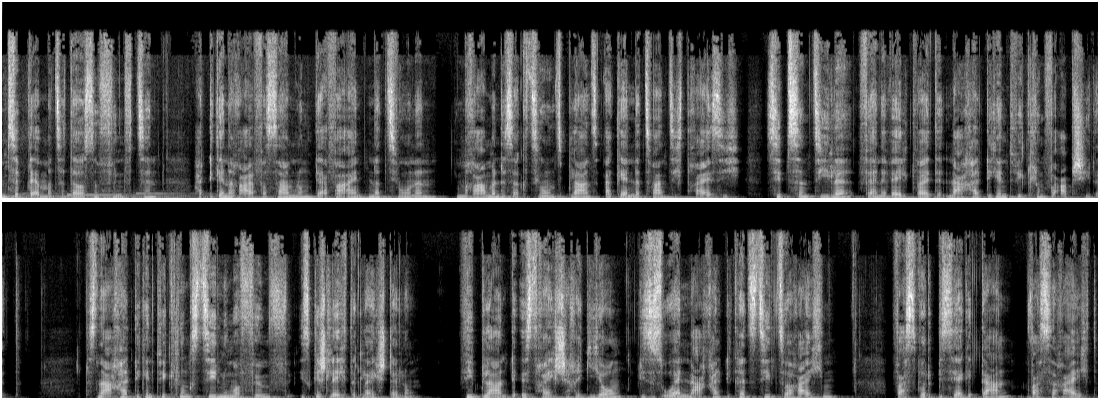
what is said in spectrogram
Im September 2015 hat die Generalversammlung der Vereinten Nationen im Rahmen des Aktionsplans Agenda 2030 17 Ziele für eine weltweite nachhaltige Entwicklung verabschiedet. Das nachhaltige Entwicklungsziel Nummer 5 ist Geschlechtergleichstellung. Wie plant die österreichische Regierung, dieses UN-Nachhaltigkeitsziel zu erreichen? Was wurde bisher getan? Was erreicht?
